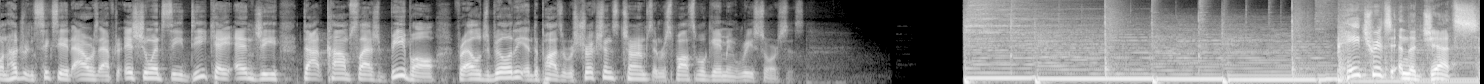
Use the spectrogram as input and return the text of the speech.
168 hours after issuance. See dkng.com slash bball for eligibility and deposit restrictions, terms, and responsible gaming resources. Patriots and the Jets.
